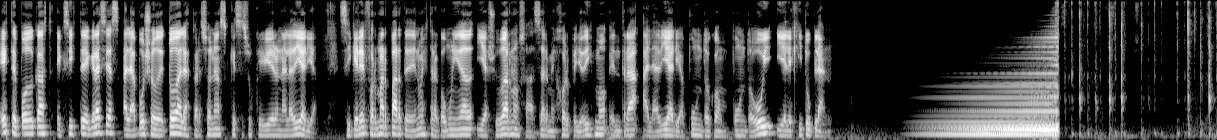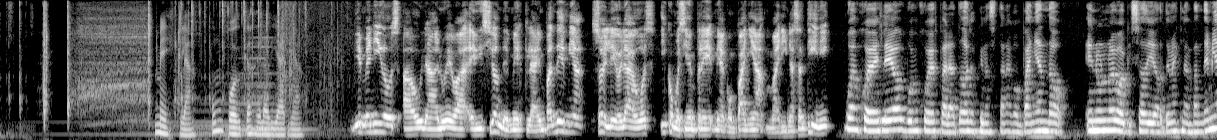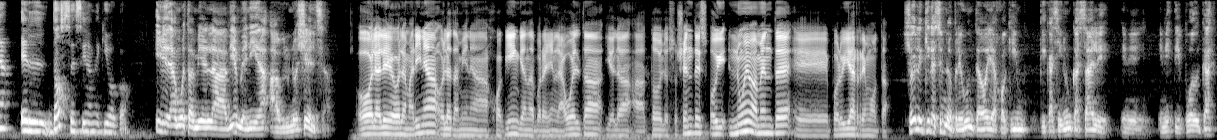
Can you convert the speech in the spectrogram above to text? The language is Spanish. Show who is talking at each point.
Speaker 1: Este podcast existe gracias al apoyo de todas las personas que se suscribieron a la diaria. Si querés formar parte de nuestra comunidad y ayudarnos a hacer mejor periodismo, entra a ladiaria.com.uy y elegí tu plan.
Speaker 2: Mezcla, un podcast de la diaria.
Speaker 3: Bienvenidos a una nueva edición de Mezcla en Pandemia. Soy Leo Lagos y como siempre me acompaña Marina Santini.
Speaker 4: Buen jueves Leo, buen jueves para todos los que nos están acompañando en un nuevo episodio de Mezcla en Pandemia, el 12 si no me equivoco.
Speaker 3: Y le damos también la bienvenida a Bruno Yelsa.
Speaker 1: Hola Leo, hola Marina, hola también a Joaquín que anda por ahí en la vuelta y hola a todos los oyentes. Hoy nuevamente eh, por vía remota.
Speaker 3: Yo le quiero hacer una pregunta hoy a Joaquín, que casi nunca sale en, este podcast,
